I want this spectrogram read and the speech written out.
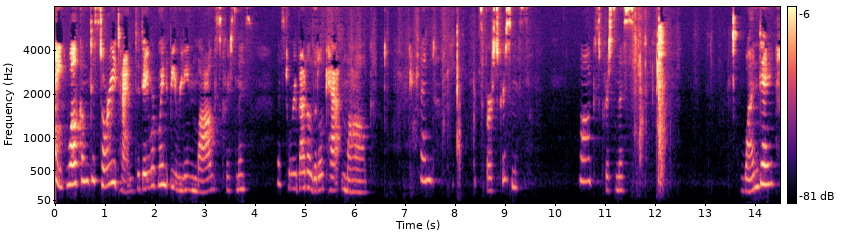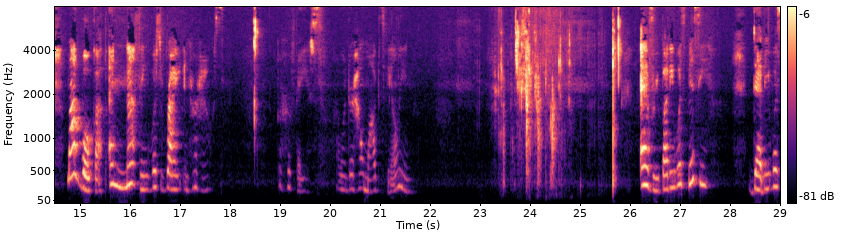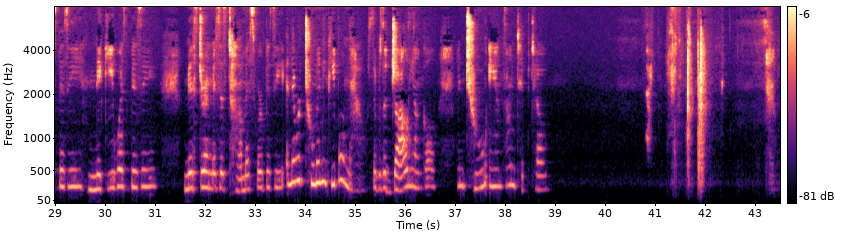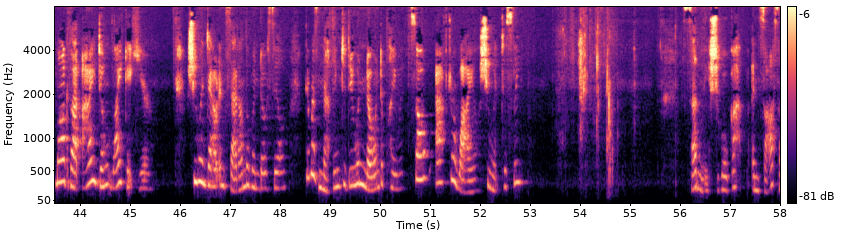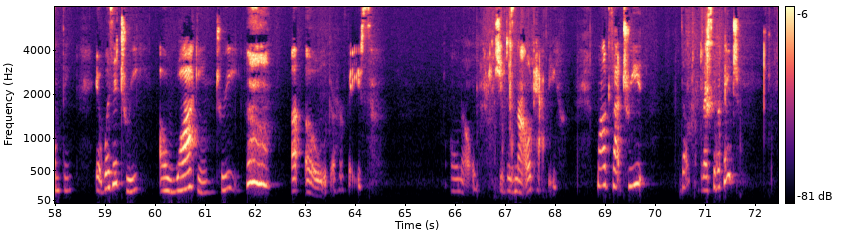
Hi, welcome to story time. Today we're going to be reading Mog's Christmas, a story about a little cat, Mog. And it's first Christmas. Mog's Christmas. One day, Mog woke up and nothing was right in her house. Look at her face. I wonder how Mog's feeling. Everybody was busy. Debbie was busy, Nicky was busy, Mr. and Mrs. Thomas were busy, and there were too many people in the house. There was a jolly uncle and two aunts on tiptoe. Mog thought, I don't like it here. She went out and sat on the windowsill. There was nothing to do and no one to play with, so after a while she went to sleep. Suddenly she woke up and saw something. It was a tree, a walking tree. uh oh, look at her face. Oh no, she does not look happy. Mog thought tree. Did I skip a page?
